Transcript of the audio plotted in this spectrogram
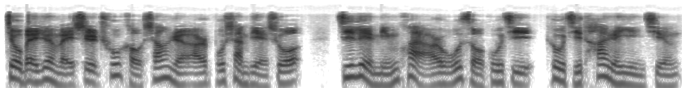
就被认为是出口伤人而不善辩说，激烈明快而无所顾忌，触及他人隐情；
